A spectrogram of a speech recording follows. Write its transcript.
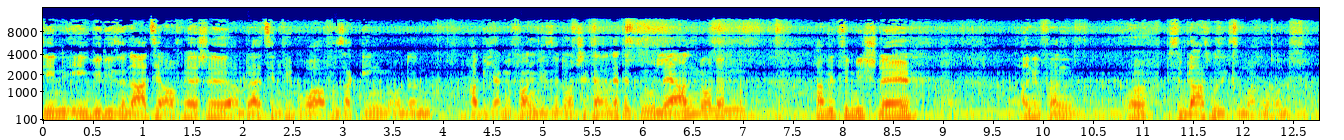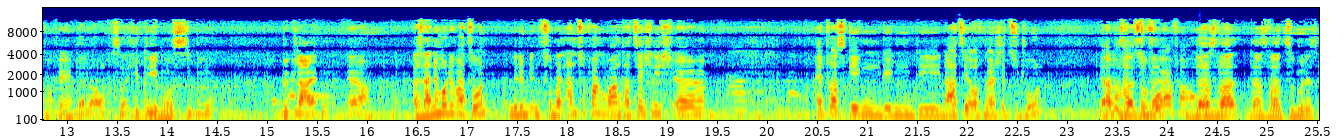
denen irgendwie diese Nazi-Aufmärsche am 13. Februar auf den Sack ging und dann habe ich angefangen, diese deutsche Klarinette zu lernen und dann haben wir ziemlich schnell angefangen, äh, ein bisschen Blasmusik zu machen und Okay. dann auch solche Demos zu be begleiten. Ja. Also deine Motivation, mit dem Instrument anzufangen, waren tatsächlich äh, etwas gegen, gegen die Nazi-Aufmärsche zu tun? Ja, das Hast war, Vorerfahrung das war das war zumindest.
